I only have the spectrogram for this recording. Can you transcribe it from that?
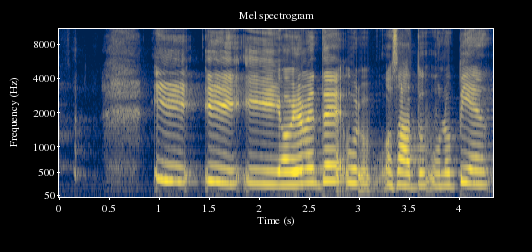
y, y, y, obviamente, o sea, tú, uno piensa,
